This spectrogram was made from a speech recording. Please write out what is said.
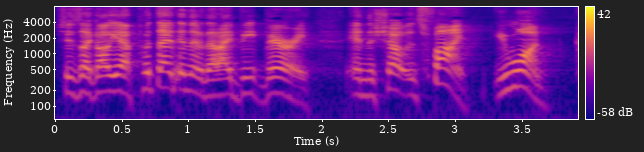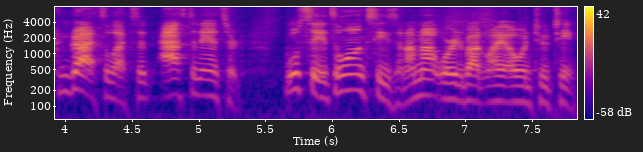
She's like, oh yeah, put that in there that I beat Berry in the show. It's fine. You won. Congrats, Alexa. Asked and answered. We'll see. It's a long season. I'm not worried about my 0 2 team.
